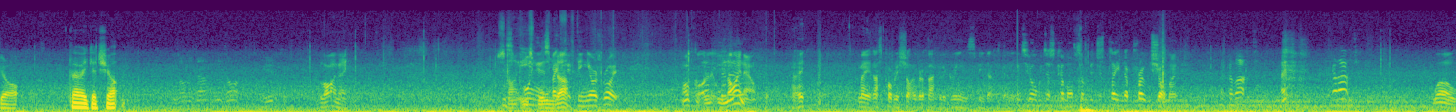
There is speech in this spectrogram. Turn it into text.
Shot. Very good shot. Blimey. It's like he's Disappointing, it's warmed about up. 15 yards right. I've got a little nine out. Hey, mate, that's probably shot over the back of the green speed that was going in. You know, we just come off, somebody just played an approach shot, mate. Look at that. Eh? Look at that. Whoa.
